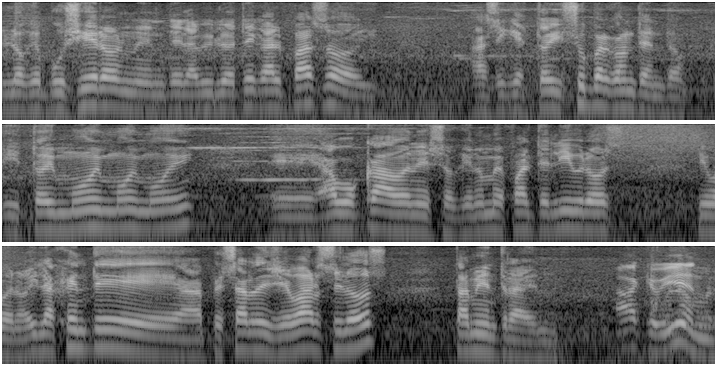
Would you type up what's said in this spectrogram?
lo que pusieron de la biblioteca al paso, y- así que estoy súper contento y estoy muy, muy, muy eh, abocado en eso, que no me falten libros y bueno, y la gente a pesar de llevárselos, también traen. Ah, qué bien,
